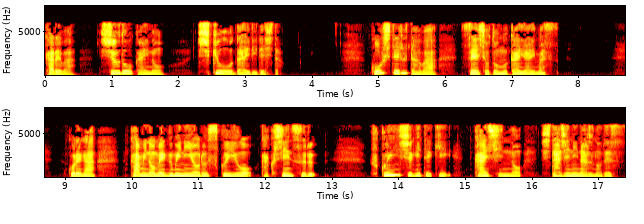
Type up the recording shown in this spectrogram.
彼は修道会の司教代理でした。こうしてルターは聖書と向かい合います。これが神の恵みによる救いを確信する福音主義的改心の下地になるのです。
